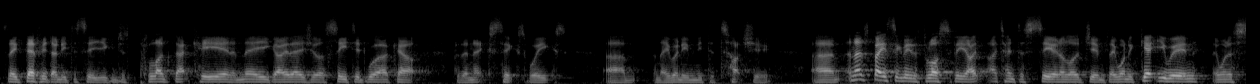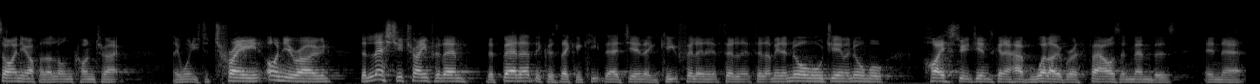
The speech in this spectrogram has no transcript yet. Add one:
so they definitely don't need to see. You can just plug that key in, and there you go. There's your seated workout for the next six weeks, um, and they won't even need to touch you. Um, and that's basically the philosophy I, I, tend to see in a lot of gyms. They want to get you in, they want to sign you up on a long contract, they want you to train on your own. The less you train for them, the better because they can keep their gym, they can keep filling it, filling it, filling it. I mean, a normal gym, a normal high street gym is going to have well over a thousand members in there.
